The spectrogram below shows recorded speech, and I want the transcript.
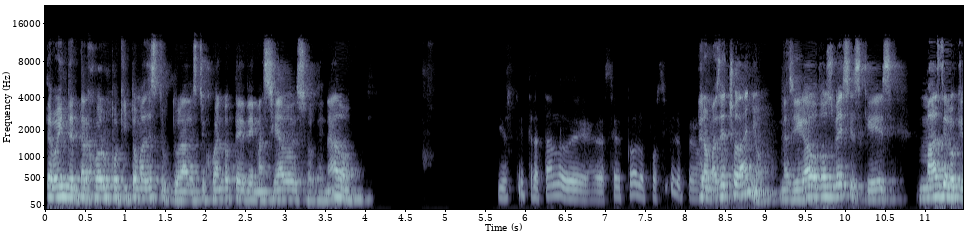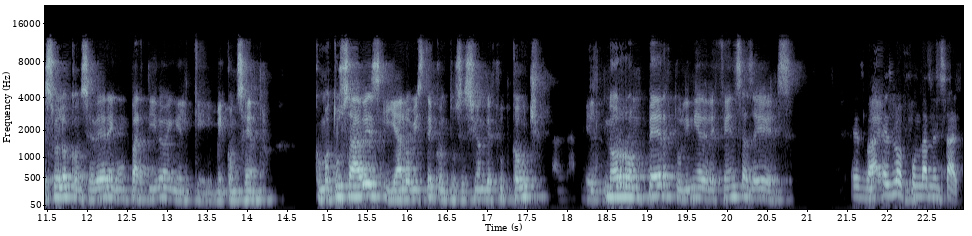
Te voy a intentar jugar un poquito más estructurado. Estoy jugándote demasiado desordenado. Yo estoy tratando de, hacer todo lo posible, pero... Pero me has hecho daño. Me has llegado dos veces, que es más de lo que suelo conceder en un partido en el que me concentro. Como tú sabes, y ya lo viste con tu sesión de foot coach, el no romper tu línea de defensas es... Es, lo fundamental.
